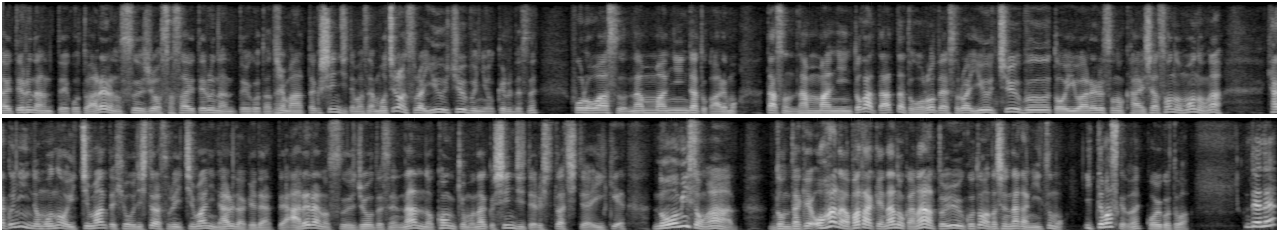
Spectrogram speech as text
えてるなんていうこと、あれらの数字を支えてるなんていうこと、私は全く信じてません。もちろんそれは YouTube におけるですね、フォロワー数何万人だとか、あれも、だその何万人とかってあったところで、それは YouTube と言われるその会社そのものが、100人のものを1万って表示したらそれ1万になるだけであって、あれらの数字をですね、何の根拠もなく信じてる人たちっていけ、脳みそがどんだけお花畑なのかなということを私の中にいつも言ってますけどね、こういうことは。でね、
